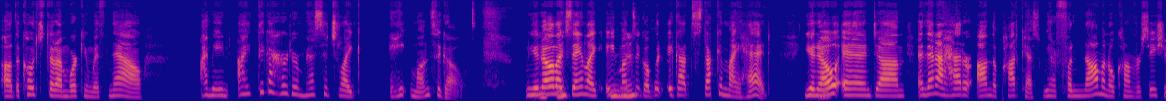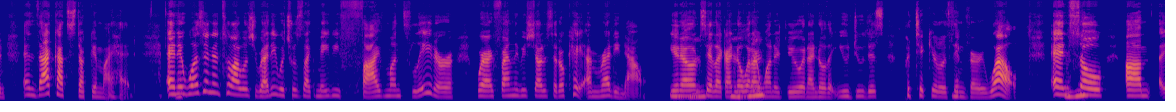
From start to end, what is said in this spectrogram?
uh, the coach that i'm working with now. I mean i think i heard her message like eight months ago you know, like Mhm. saying like 8 months Mhm. ago, but it got stuck in my head, you know, and um and then I had her on the podcast. We had a phenomenal conversation and that got stuck in my head. And Mm. it wasn't until I was ready, which was like maybe 5 months later, where I finally reached out and said, "Okay, I'm ready now." You know I'm Mhm. saying? Like, I know what I Mhm. want to do, and I know that you do this particular thing very well. And Mhm. so, um, uh,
